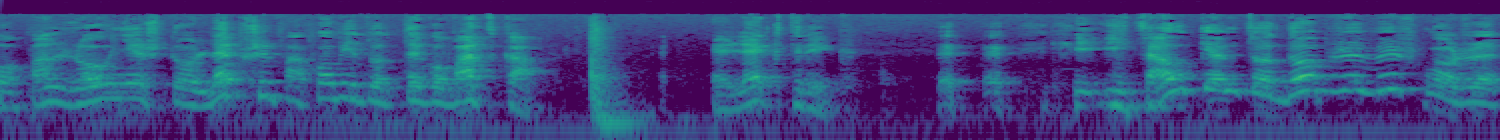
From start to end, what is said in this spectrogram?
bo pan żołnierz to lepszy fachowiec od tego Wacka. Elektryk. I, całkiem to dobrze wyszło, że,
